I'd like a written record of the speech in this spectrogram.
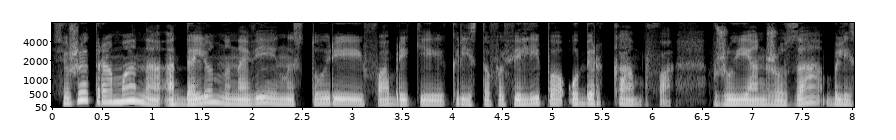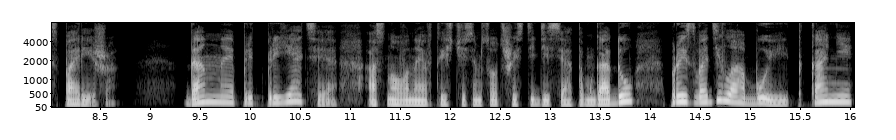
Сюжет романа отдаленно навеян историей фабрики Кристофа Филиппа Оберкампфа в Жуян-Жоза близ Парижа. Данное предприятие, основанное в 1760 году, производило обои и ткани,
